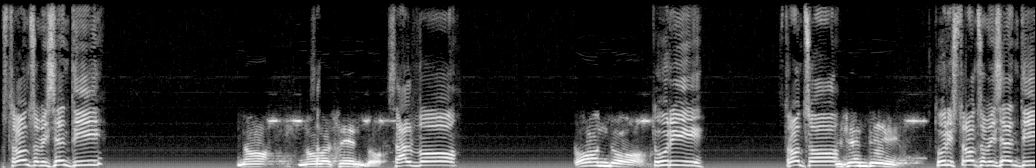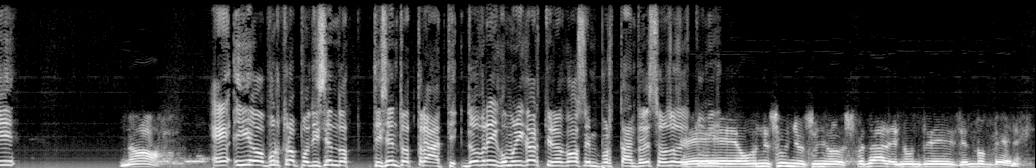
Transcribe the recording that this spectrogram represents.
Stronzo, mi senti? No, non la sento. Salvo? Pronto? Turi? Stronzo? Mi senti? Turi, Stronzo, mi senti? No. Eh, io purtroppo ti sento, ti sento a tratti. Dovrei comunicarti una cosa importante. Adesso non so se tu mi. È un sogno, sogno all'ospedale, non ti sento bene.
